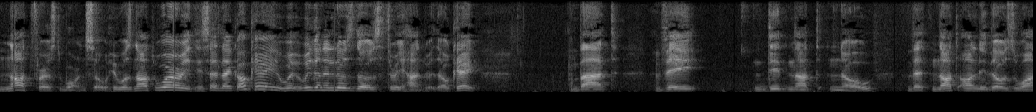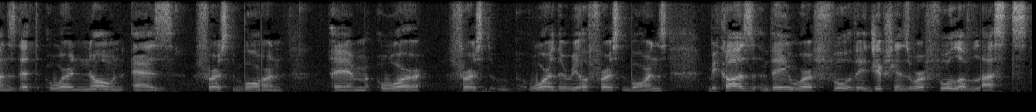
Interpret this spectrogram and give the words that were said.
not firstborn so he was not worried. He said like okay we, we're gonna lose those 300 okay? But they did not know that not only those ones that were known as firstborn um, were first were the real firstborns because they were full the Egyptians were full of lusts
